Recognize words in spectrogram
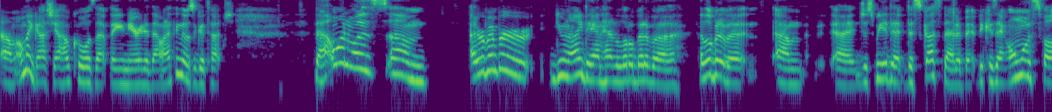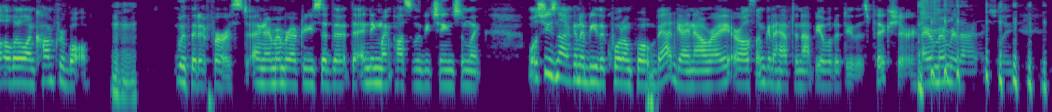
Um, oh my gosh, yeah, how cool is that that you narrated that one? I think that was a good touch. That one was um I remember you and I, Dan, had a little bit of a a little bit of a um uh, just we had to discuss that a bit because I almost felt a little uncomfortable Mm-hmm. with it at first. And I remember after you said that the ending might possibly be changed, I'm like, well, she's not going to be the quote unquote bad guy now, right? Or else I'm going to have to not be able to do this picture. I remember that actually.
